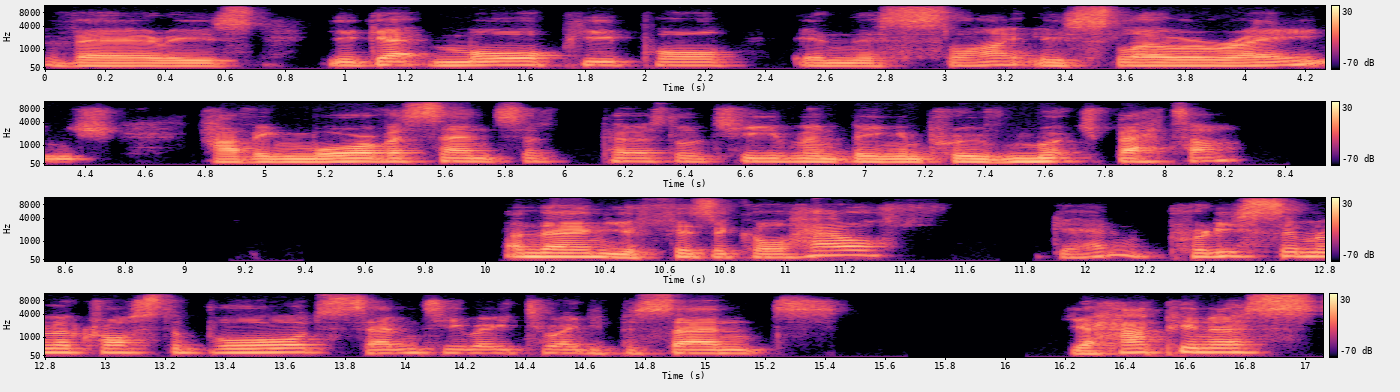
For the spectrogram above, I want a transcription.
varies. You get more people in this slightly slower range having more of a sense of personal achievement being improved much better. And then your physical health, again, pretty similar across the board, 70, 80 to 80%. Your happiness.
